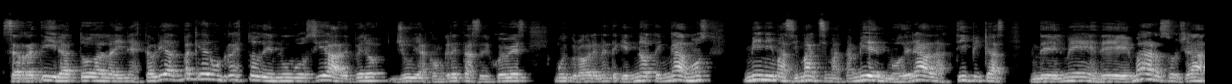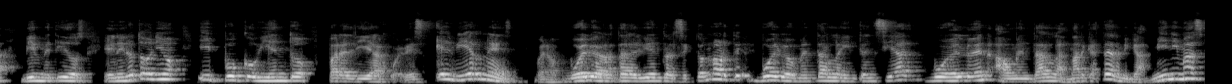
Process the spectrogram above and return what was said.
se retira toda la inestabilidad, va a quedar un resto de nubosidad, pero lluvias concretas el jueves muy probablemente que no tengamos, mínimas y máximas también moderadas, típicas del mes de marzo, ya bien metidos en el otoño, y poco viento para el día jueves. El viernes, bueno, vuelve a ratar el viento al sector norte, vuelve a aumentar la intensidad, vuelven a aumentar las marcas térmicas mínimas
